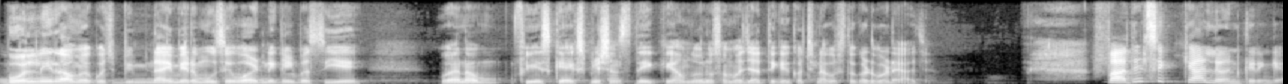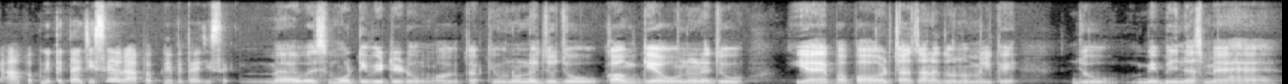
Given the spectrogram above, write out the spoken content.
बोल नहीं रहा मैं कुछ भी ना ही मेरे मुँह से वर्ड निकल बस ये वो है ना फेस के एक्सप्रेशंस देख के हम दोनों समझ जाते कि कुछ ना कुछ तो गड़बड़ है आज। फादर से क्या लर्न करेंगे? आप अपने पिताजी से और आप अपने पिताजी से? मैं बस मोटिवेटेड हूँ ताकि उन्होंने जो जो काम किया उन्होंने जो किया है पापा और चाचा ने दोनों मिलके जो मैं बिज़नेस में है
